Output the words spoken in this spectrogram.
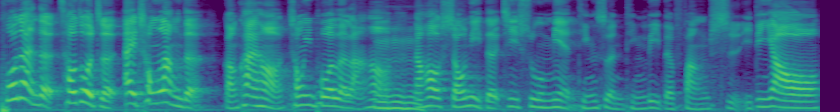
波段的操作者爱冲浪的，赶快哈冲一波了啦哈，嗯嗯嗯，然后守你的技术面停损停利的方式一定要哦，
